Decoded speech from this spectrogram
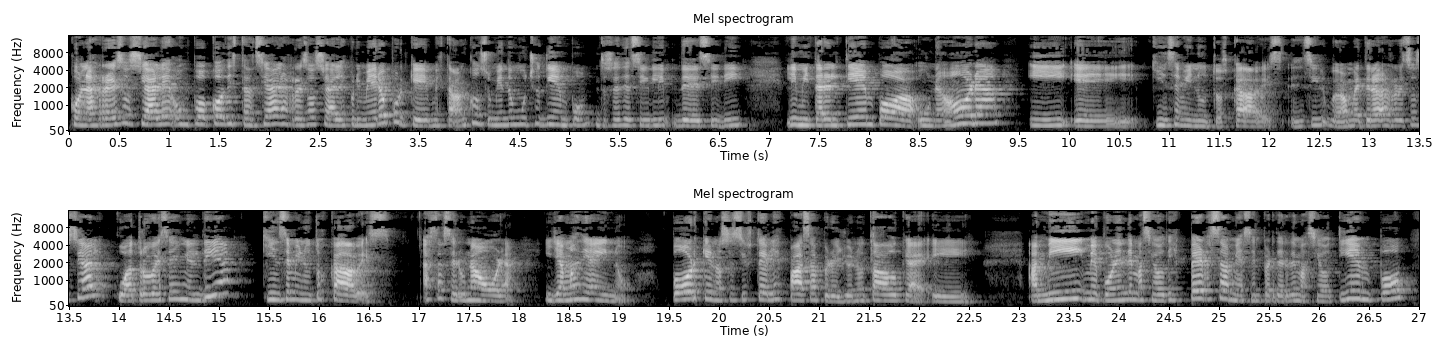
con las redes sociales un poco distanciada de las redes sociales, primero porque me estaban consumiendo mucho tiempo, entonces decidí, decidí limitar el tiempo a una hora y 15 eh, minutos cada vez. Es decir, voy a meter a la red social cuatro veces en el día, 15 minutos cada vez hasta hacer una hora y ya más de ahí no. Porque no sé si a ustedes les pasa, pero yo he notado que eh, a mí me ponen demasiado dispersa, me hacen perder demasiado tiempo.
